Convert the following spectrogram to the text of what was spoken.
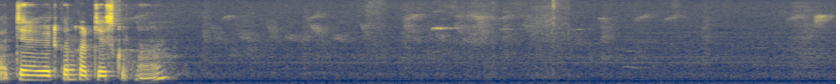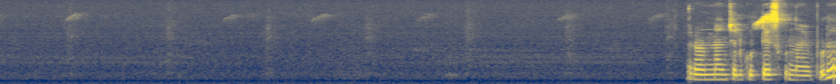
పద్దెనిమిది పెట్టుకొని కట్ చేసుకుంటున్నాను. రెండు అంచులు కుట్టేసుకుందాం ఇప్పుడు.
